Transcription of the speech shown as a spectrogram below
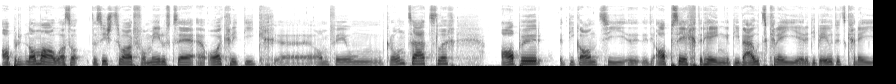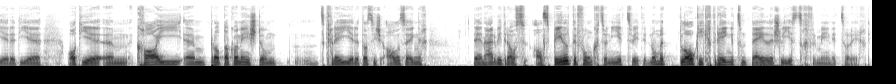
Aber nochmal, also das ist zwar von mir aus gesehen äh, auch eine Kritik äh, am Film grundsätzlich, aber die ganze äh, die Absicht dahinter, die Welt zu kreieren, die Bilder zu kreieren, die, auch die ähm, KI-Protagonisten und zu kreieren, das ist alles eigentlich dann auch wieder als, als Bilder funktioniert es wieder. Nur die Logik dahinter zum Teil erschließt sich für mich nicht so richtig.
